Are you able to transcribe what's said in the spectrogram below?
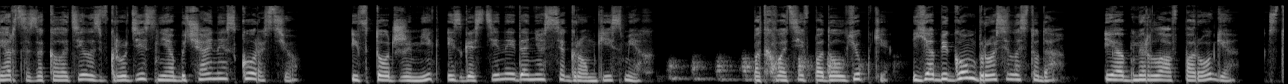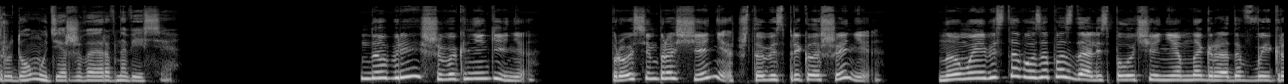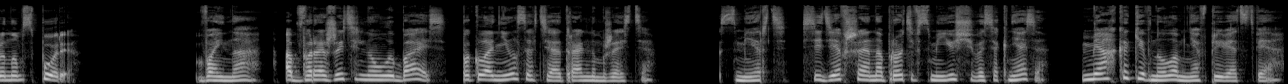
Сердце заколотилось в груди с необычайной скоростью, и в тот же миг из гостиной донесся громкий смех. Подхватив подол юбки, я бегом бросилась туда. и обмерла в пороге, с трудом удерживая равновесие. «Добрейшего княгиня! Просим прощения, что без приглашения, но мы и без того запоздали с получением награды в выигранном споре». Война, обворожительно улыбаясь, поклонился в театральном жесте. Смерть, сидевшая напротив смеющегося князя, мягко кивнула мне в приветствие.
